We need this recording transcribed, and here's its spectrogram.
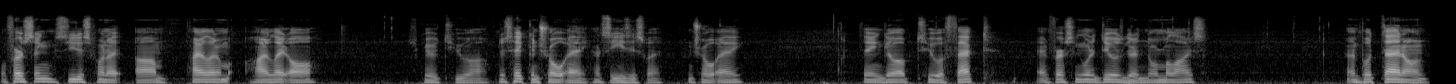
well first things, you just want to, um, highlight them, highlight all. Just go to, uh, just hit Control A, that's the easiest way. Control A. Then go up to Effect, and first thing you want to do is go to Normalize. And put that on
